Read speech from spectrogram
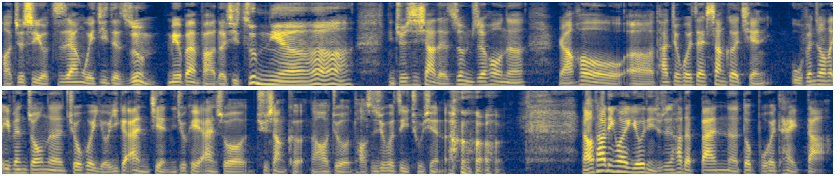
好，就是有治安危机的 Zoom，没有办法的去 Zoom 呀。你就是下载 Zoom 之后呢，然后呃，他就会在上课前五分钟到一分钟呢，就会有一个按键，你就可以按说去上课，然后就老师就会自己出现了。然后他另外一个优点就是他的班呢都不会太大。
